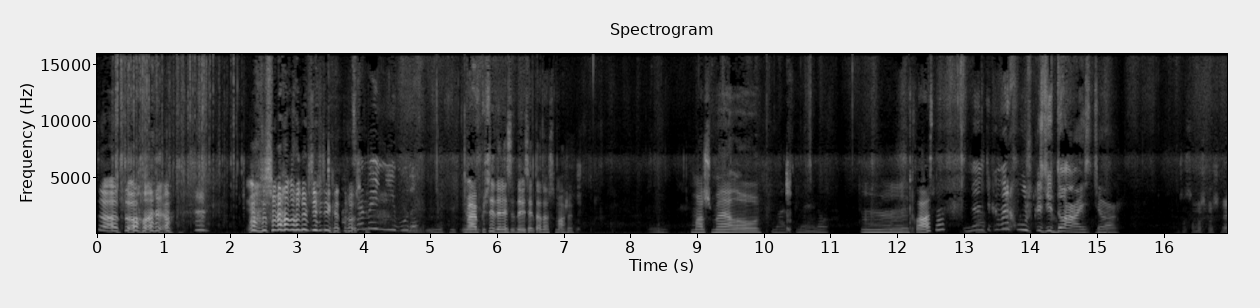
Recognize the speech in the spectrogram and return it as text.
Тато. Маршмело любчика трошки. Мені буде. А, пішли Дениса, дивись, як тато смажить. Маршмеллоу. Маршмеллоу. М, Класно? Ну, тільки верхушка з'їдається. Це саме смачне.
